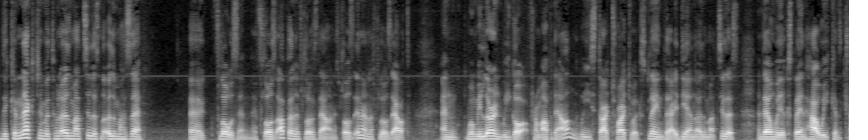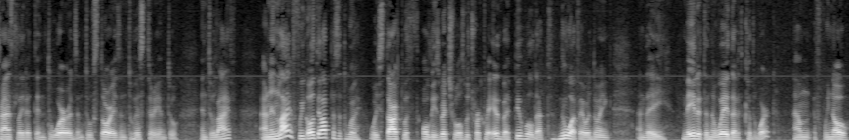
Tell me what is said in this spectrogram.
the connection between Olam Hatzilas and Olam Hazeh uh, flows in. It flows up and it flows down. It flows in and it flows out. And when we learn, we go from up down. We start try to explain the idea in Olam Hatzilas, and then we explain how we can translate it into words, into stories, into history, into into life. And in life, we go the opposite way. We start with all these rituals, which were created by people that knew what they were doing, and they made it in a way that it could work. And if we know,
